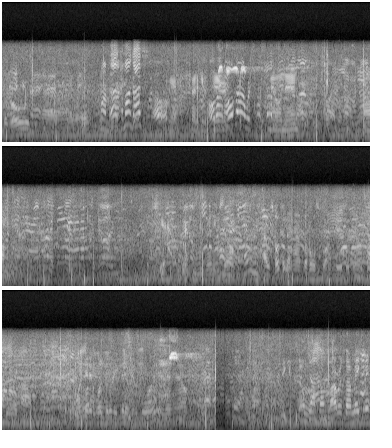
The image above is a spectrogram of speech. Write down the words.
The roll is, uh, Come on, hey, come on, guys. Oh, okay. Yeah, try to get a Hold pair on, hold on. We're still starting. now and then. Um, yeah, we're ready to go. I was hoping to have the whole squad here, but now it's looking like one minute, one minute we could have just won, and then now. Don't jump, don't jump. Robert's not making it?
